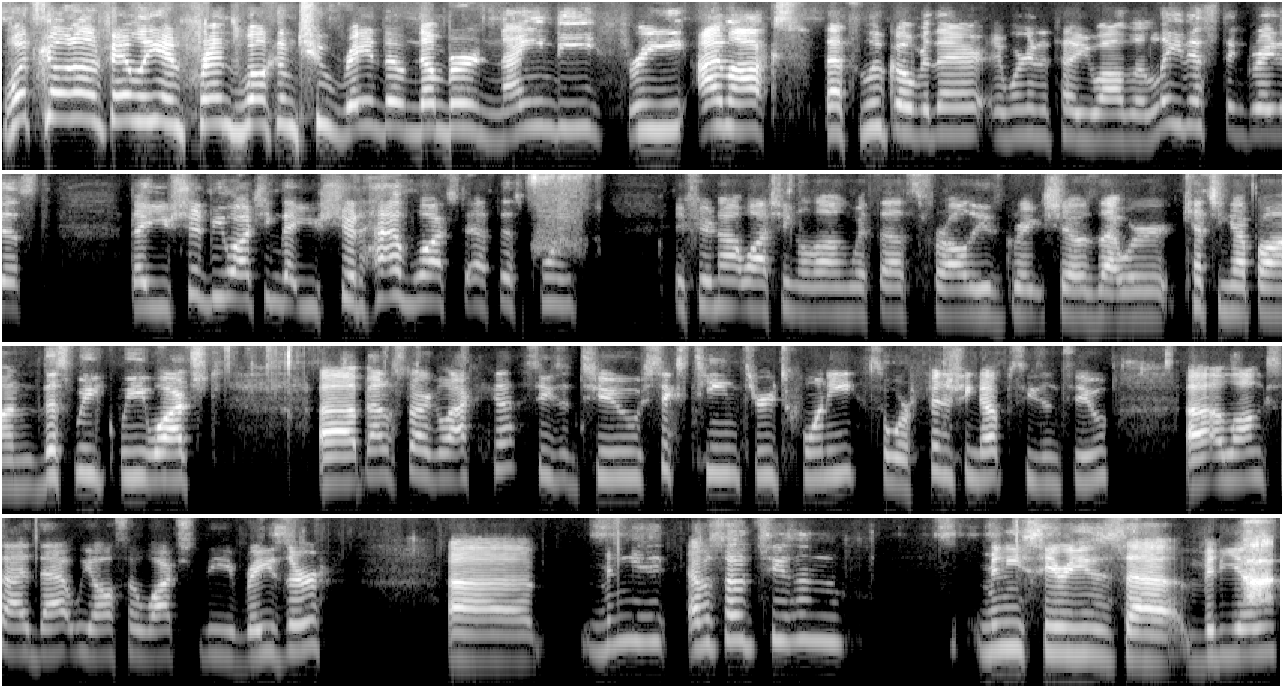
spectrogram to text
What's going on, family and friends? Welcome to random number 93. I'm Ox. That's Luke over there, and we're going to tell you all the latest and greatest that you should be watching, that you should have watched at this point if you're not watching along with us for all these great shows that we're catching up on. This week we watched uh, Battlestar Galactica season 2, 16 through 20. So we're finishing up season 2. Uh, alongside that, we also watched the Razor uh, mini episode season mini series uh, video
